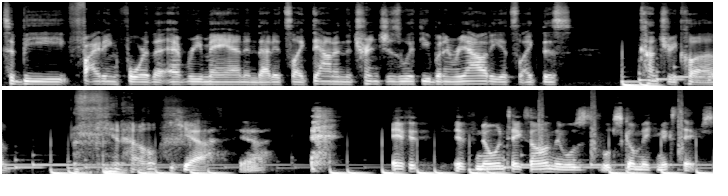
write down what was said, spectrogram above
to be fighting for the everyman and that it's like down in the trenches with you, but in reality it's like this country club, you know? Yeah, yeah. if it if no one takes on, then we'll just, we'll just go make mixtapes.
